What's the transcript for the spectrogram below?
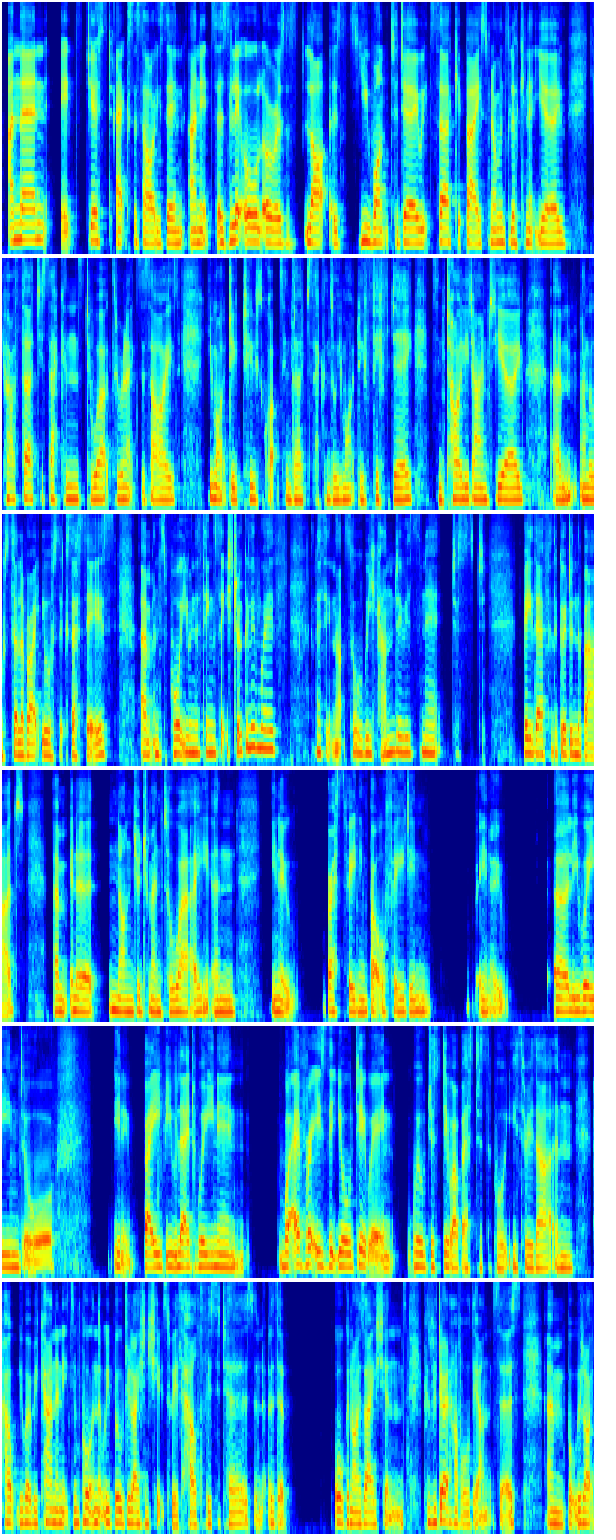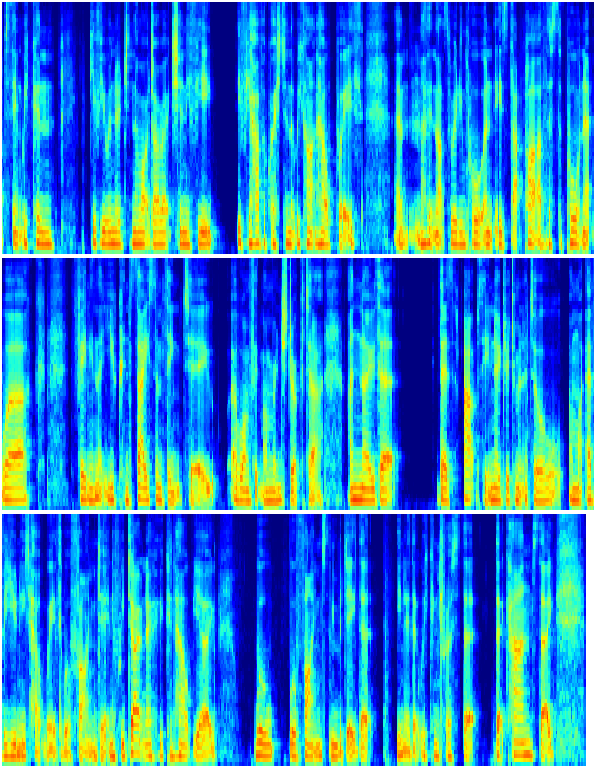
and then it's just exercising, and it's as little or as lot as you want to do. It's circuit based, no one's looking at you. You have 30 seconds to work through an exercise. You might do two squats in 30 seconds, or you might do 50. It's entirely down to you. Um, and we'll celebrate your successes um, and support you in the things that you're struggling with. And I think that's all we can do, isn't it? Just be there for the good and the bad um, in a non judgmental way. And, you know, breastfeeding, bottle feeding, you know, early weaned or, you know, baby led weaning, whatever it is that you're doing, we'll just do our best to support you through that and help you where we can. And it's important that we build relationships with health visitors and other organisations because we don't have all the answers. Um, but we like to think we can give you a nudge in the right direction if you if you have a question that we can't help with. Um, I think that's really important is that part of the support network, feeling that you can say something to a One Fit Mama instructor and know that there's absolutely no judgment at all. And whatever you need help with, we'll find it. And if we don't know who can help you, we'll we'll find somebody that, you know, that we can trust that that can. So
